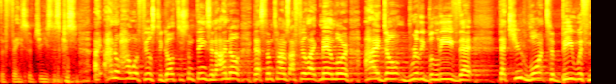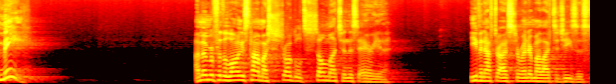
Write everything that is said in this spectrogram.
the face of Jesus. Because I, I, know how it feels to go through some things, and I know that sometimes I feel like, man, Lord, I don't really believe that, that you'd want to be with me. I remember for the longest time, I struggled so much in this area. Even after I surrendered my life to Jesus,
